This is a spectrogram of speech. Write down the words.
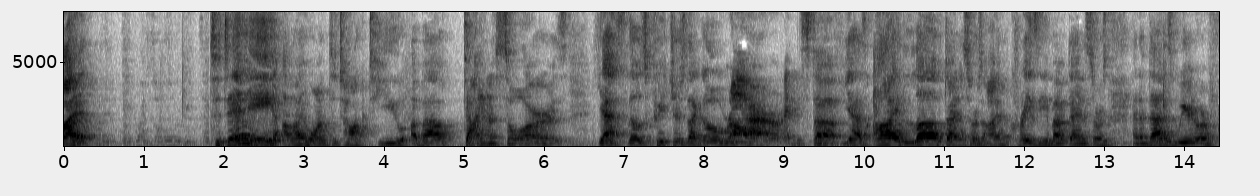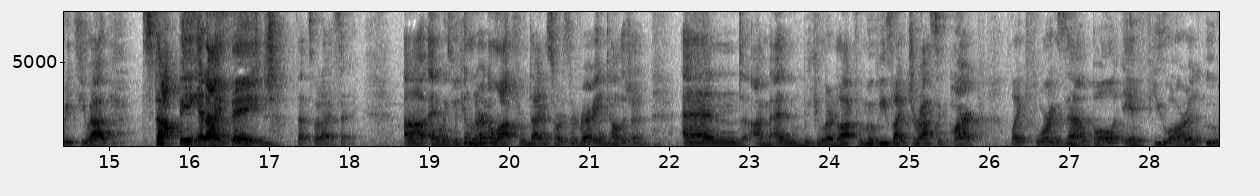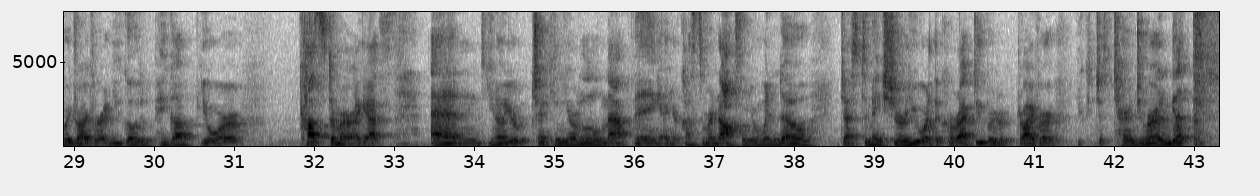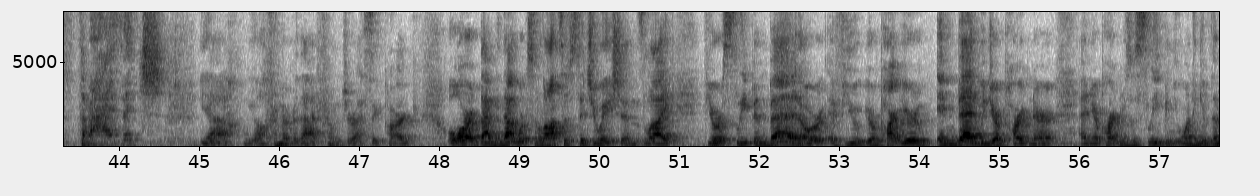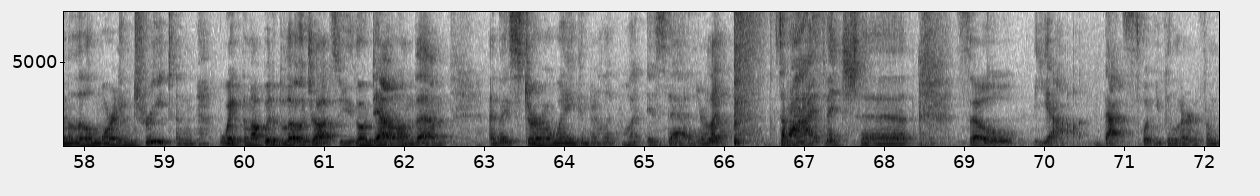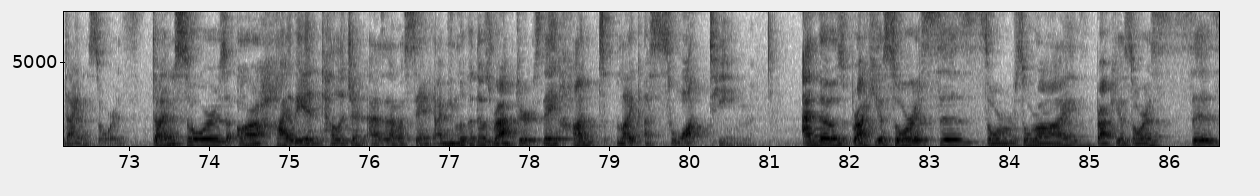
quiet. Today, I want to talk to you about dinosaurs. Yes, those creatures that go rawr and stuff. Yes, I love dinosaurs. I'm crazy about dinosaurs. And if that is weird or freaks you out, stop being an ice age. That's what I say. Uh, anyways, we can learn a lot from dinosaurs. They're very intelligent. And, um, and we can learn a lot from movies like Jurassic Park. Like, for example, if you are an Uber driver and you go to pick up your customer, I guess, and you know, you're checking your little map thing and your customer knocks on your window just to make sure you are the correct Uber driver, you can just turn to her and be like, surprise, bitch. Yeah, we all remember that from Jurassic Park. Or, I mean, that works in lots of situations, like if you're asleep in bed or if you, you're, part, you're in bed with your partner and your partner's asleep and you want to give them a little morning treat and wake them up with a blowjob. So you go down on them and they stir awake and they're like, what is that? And you're like, surprise, bitch. so yeah, that's what you can learn from dinosaurs. Dinosaurs are highly intelligent, as I was saying. I mean, look at those raptors. They hunt like a SWAT team. And those brachiosauruses, sauri, brachiosauruses,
